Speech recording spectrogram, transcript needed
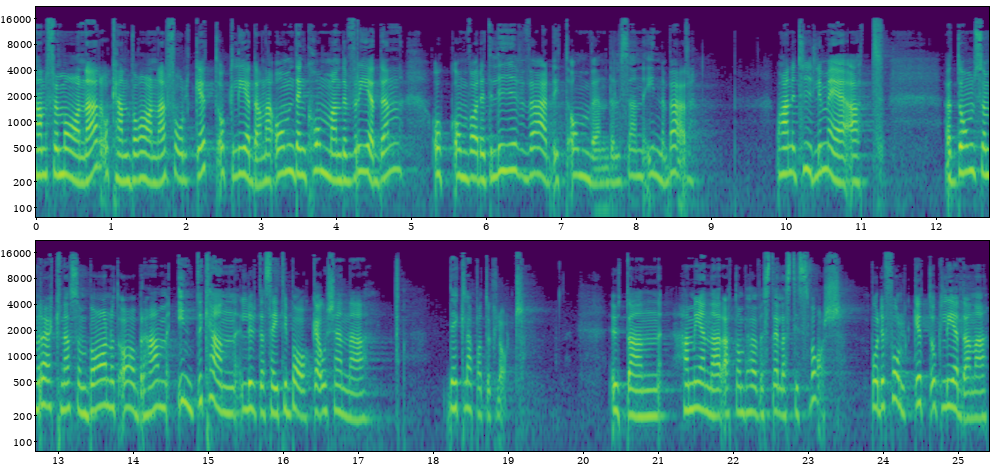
Han förmanar och han varnar folket och ledarna om den kommande vreden och om vad ett liv värdigt omvändelsen innebär. Och han är tydlig med att, att de som räknas som barn åt Abraham inte kan luta sig tillbaka och känna det är klappat och klart. Utan han menar att de behöver ställas till svars, både folket och ledarna,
